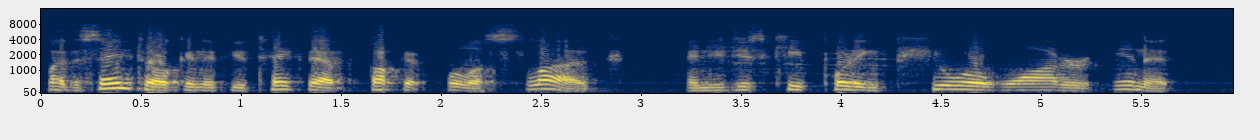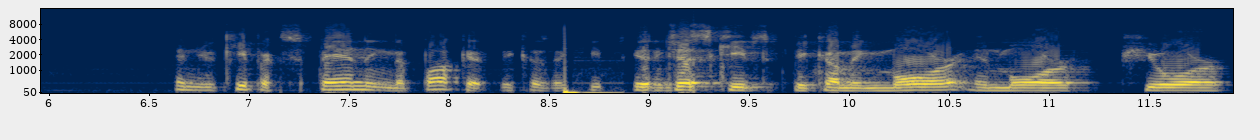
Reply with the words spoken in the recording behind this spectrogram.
by the same token, if you take that bucket full of sludge and you just keep putting pure water in it, and you keep expanding the bucket because it keeps getting, it just keeps becoming more and more pure,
